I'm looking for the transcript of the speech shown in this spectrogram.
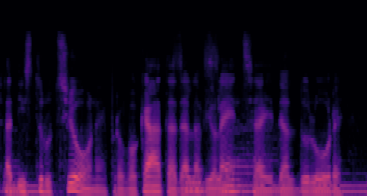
la distruzione provocata dalla violenza e dal dolore.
